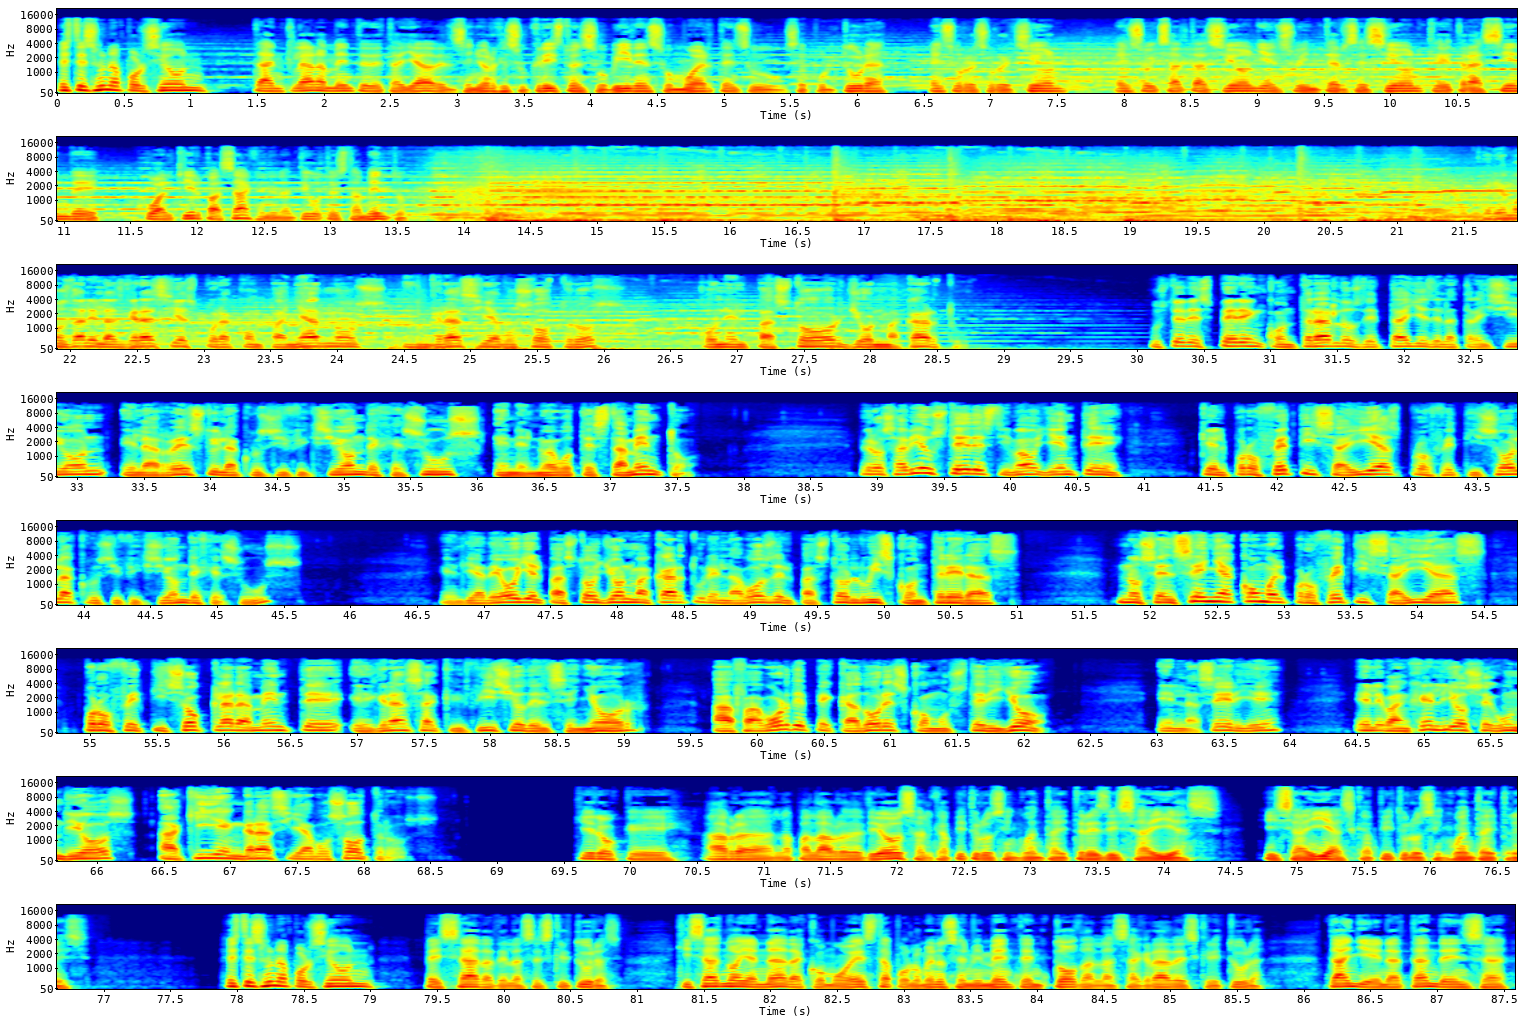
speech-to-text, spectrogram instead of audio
Esta es una porción tan claramente detallada del Señor Jesucristo en su vida, en su muerte, en su sepultura, en su resurrección, en su exaltación y en su intercesión que trasciende cualquier pasaje en el Antiguo Testamento. Queremos darle las gracias por acompañarnos en Gracia a vosotros con el pastor John MacArthur. Usted espera encontrar los detalles de la traición, el arresto y la crucifixión de Jesús en el Nuevo Testamento. Pero ¿sabía usted, estimado oyente, que el profeta Isaías profetizó la crucifixión de Jesús? El día de hoy el pastor John MacArthur, en la voz del pastor Luis Contreras, nos enseña cómo el profeta Isaías profetizó claramente el gran sacrificio del Señor a favor de pecadores como usted y yo. En la serie El Evangelio según Dios, aquí en gracia a vosotros. Quiero que abra la palabra de Dios al capítulo 53 de Isaías. Isaías capítulo 53. Esta es una porción pesada de las Escrituras. Quizás no haya nada como esta, por lo menos en mi mente, en toda la Sagrada Escritura. Tan llena, tan densa,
